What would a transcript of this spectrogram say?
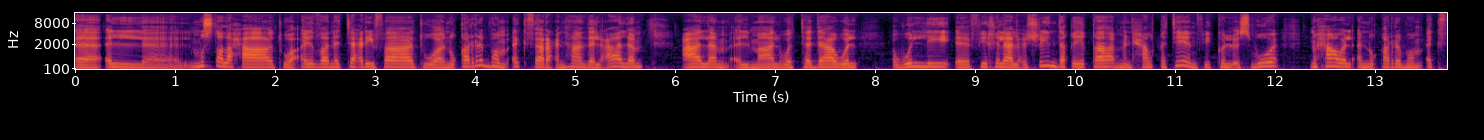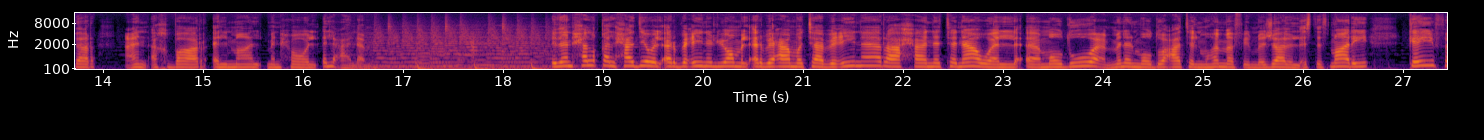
المصطلحات وأيضا التعريفات ونقربهم أكثر عن هذا العالم عالم المال والتداول. واللي آه، في خلال 20 دقيقة من حلقتين في كل أسبوع نحاول أن نقربهم أكثر عن أخبار المال من حول العالم. إذا حلقة الحادية والأربعين اليوم الأربعاء متابعينا راح نتناول آه، موضوع من الموضوعات المهمة في المجال الاستثماري كيف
